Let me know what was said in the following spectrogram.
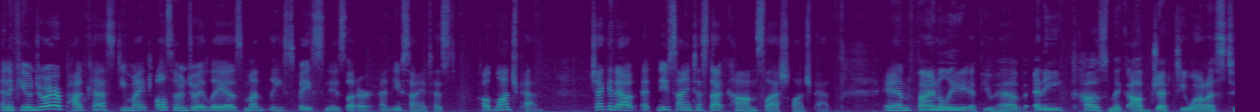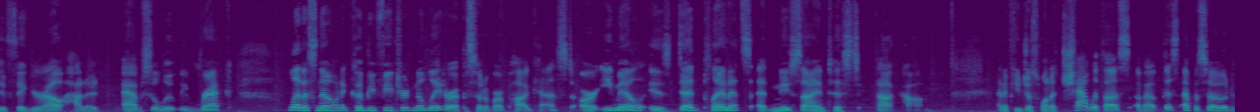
And if you enjoy our podcast, you might also enjoy Leah's monthly space newsletter at New Scientist called Launchpad. Check it out at newscientist.com slash launchpad. And finally, if you have any cosmic object you want us to figure out how to absolutely wreck, let us know and it could be featured in a later episode of our podcast. Our email is deadplanets at newscientist.com. And if you just want to chat with us about this episode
